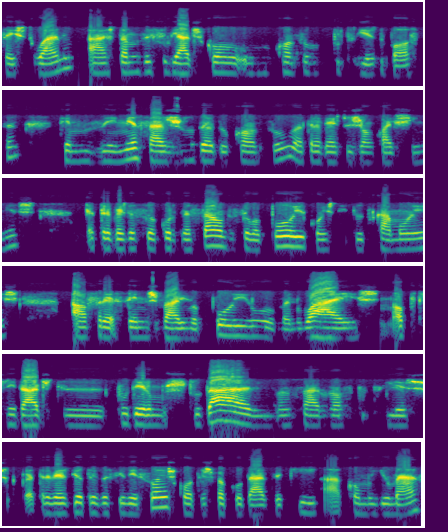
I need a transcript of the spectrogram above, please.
sexto ano. Ah, estamos afiliados com o Cônsul Português de Boston. Temos imensa ajuda do Cônsul através do João Caixinhas, através da sua coordenação, do seu apoio com o Instituto Camões oferecem-nos vários apoio, manuais, oportunidades de podermos estudar avançar o nosso português através de outras afiliações com outras faculdades aqui, ah, como o UMass,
